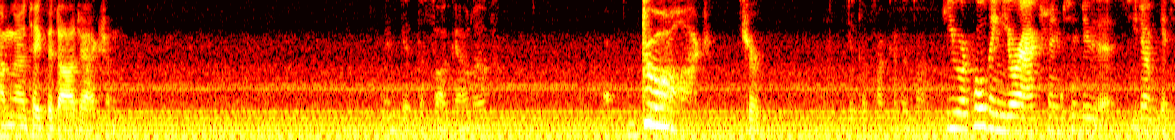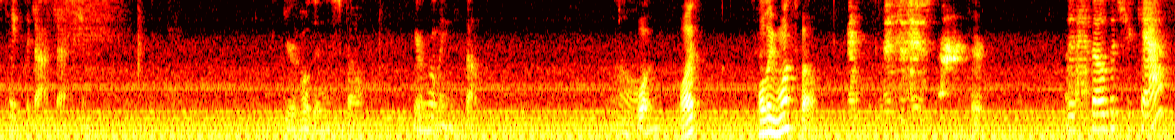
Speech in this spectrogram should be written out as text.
I'm gonna take the dodge action. And get the fuck out of. Dodge. Sure. Get the fuck out of dodge. You are holding your action to do this. You don't get to take the dodge action. You're holding the spell. You're holding the spell. Oh. What? What? Holding what spell? This is his turn. The spell that you cast?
